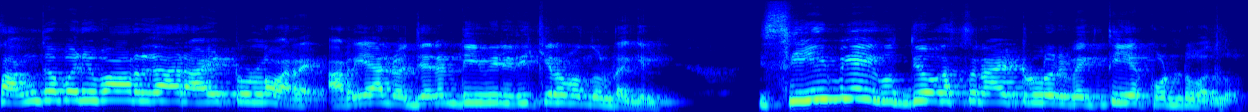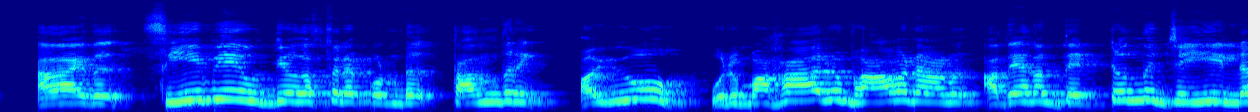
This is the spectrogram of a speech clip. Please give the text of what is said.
സംഘപരിവാറുകാരായിട്ടുള്ളവരെ അറിയാലോ ജനൻ ടി വിയിൽ ഇരിക്കണമെന്നുണ്ടെങ്കിൽ. സി ബി ഐ ഉദ്യോഗസ്ഥനായിട്ടുള്ള ഒരു വ്യക്തിയെ കൊണ്ടുവന്നു. അതായത് സി ബി ഐ ഉദ്യോഗസ്ഥനെ കൊണ്ട് തന്ത്രി അയ്യോ ഒരു മഹാനുഭാവനാണ് അദ്ദേഹം തെറ്റൊന്നും ചെയ്യില്ല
